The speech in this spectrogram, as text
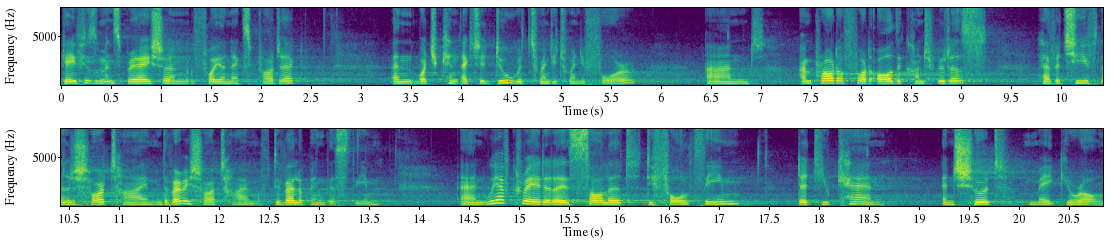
gave you some inspiration for your next project and what you can actually do with 2024. And I'm proud of what all the contributors have achieved in a short time, in the very short time of developing this theme. And we have created a solid default theme that you can and should make your own.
